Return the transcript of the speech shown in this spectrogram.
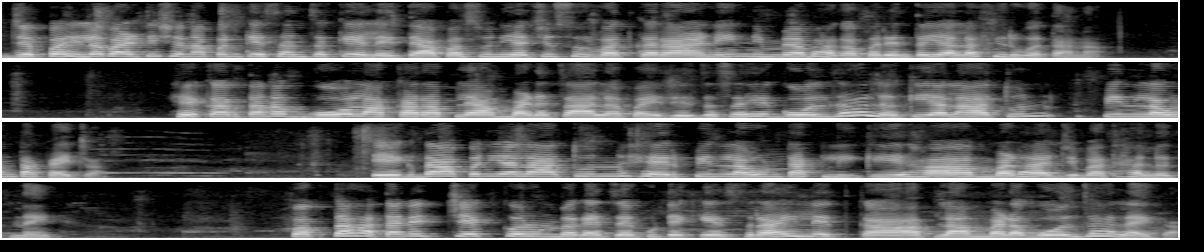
जे पहिलं पार्टिशन आपण केसांचं केलंय त्यापासून याची सुरुवात करा आणि निम्म्या भागापर्यंत याला फिरवत आणा हे करताना गोल आकार आपल्या आंबाड्याचा आला पाहिजे. जसं हे गोल झालं की याला आतून पिन लावून टाकायच्या एकदा आपण याला आतून हेअर पिन लावून टाकली की हा आंबाडा अजिबात हालत नाही. फक्त हाताने चेक करून बघायचं आहे कुठे केस राहिलेत का? आपला आंबाडा गोल झालाय का?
